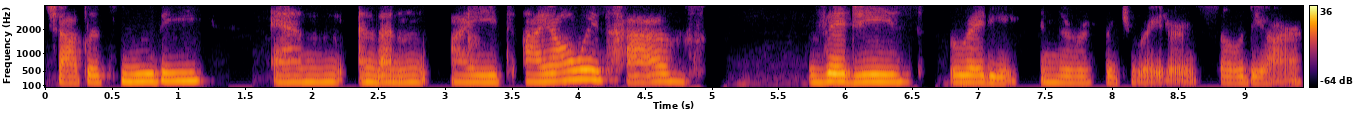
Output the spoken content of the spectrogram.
chocolate smoothie, and and then I eat. I always have veggies ready in the refrigerator. So they are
